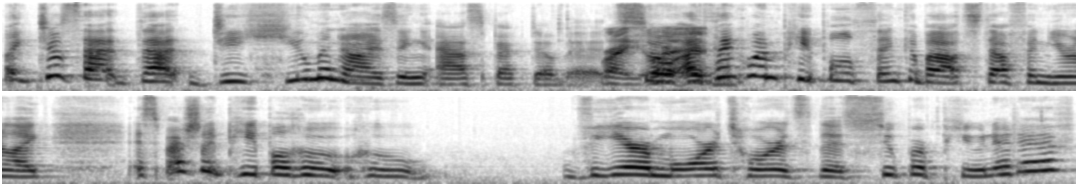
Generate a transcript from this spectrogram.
like just that that dehumanizing aspect of it Right, so right, i think when people think about stuff and you're like especially people who who veer more towards the super punitive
